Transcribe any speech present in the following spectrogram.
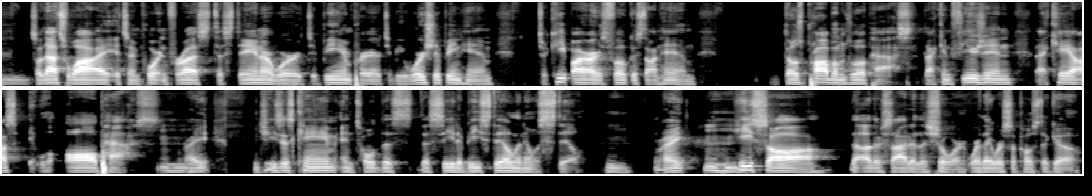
Mm. So that's why it's important for us to stay in our word, to be in prayer, to be worshiping Him, to keep our eyes focused on Him. Those problems will pass. That confusion, that chaos, it will all pass, Mhm. right? Jesus came and told this the sea to be still, and it was still, Mm. right? Mhm. He saw the other side of the shore where they were supposed to go.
